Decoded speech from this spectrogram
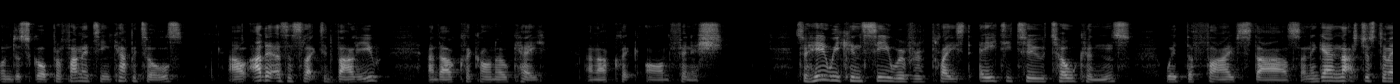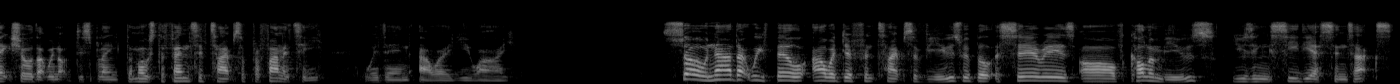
underscore profanity in capitals, I'll add it as a selected value and I'll click on OK and I'll click on finish. So here we can see we've replaced 82 tokens with the five stars. And again, that's just to make sure that we're not displaying the most offensive types of profanity within our UI. So now that we've built our different types of views, we've built a series of column views using CDS syntax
